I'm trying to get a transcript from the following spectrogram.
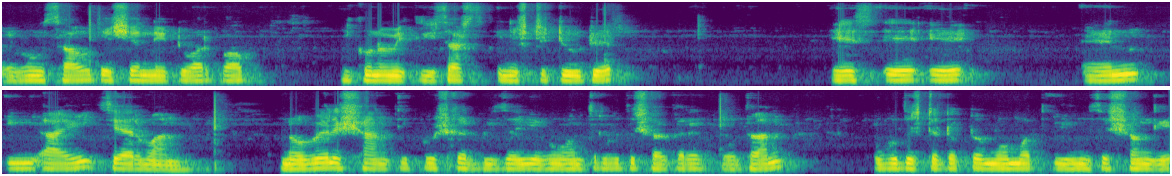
এবং south Asian network of economic research ইনস্টিটিউটের S A N EI chairman. Nobel শান্তি পুরস্কার বিজয়ী এবং অন্তর্বর্তী সরকারের প্রধান উপদেষ্টা ডক্টর মোহাম্মদ ইউনুসের সঙ্গে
